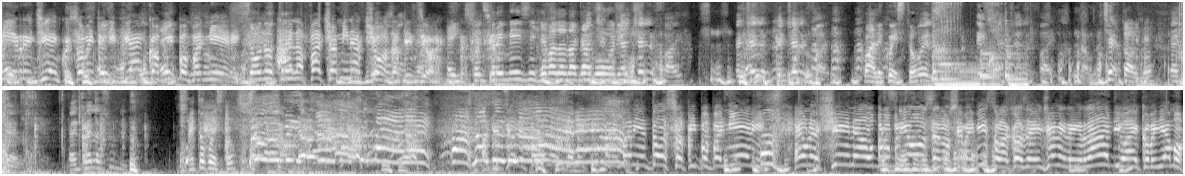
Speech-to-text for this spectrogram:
è in regia in questo momento di fianco a Pippo Palmieri. Sono tre- Ha la faccia minacciosa, attenzione. Ehi, sono tre mesi che vado da Gavoni. Cancella il file. Cancella, cancella il file. Quale, questo? Quello. Cancella il file. Cioè, tolgo? Cancella. Cancella subito. Metto questo? Attenzione, mettiti le mani addosso a Pippo Palmieri. È una scena obbrobriosa, non si è mai visto una cosa del genere in radio. Ecco, vediamo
